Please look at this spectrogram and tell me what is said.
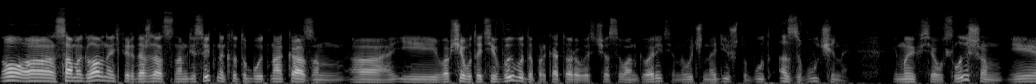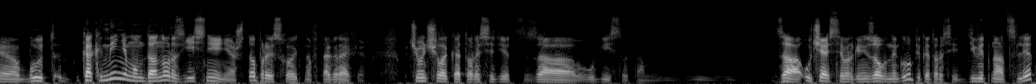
Но э, самое главное теперь дождаться, нам действительно кто-то будет наказан. Э, и вообще вот эти выводы, про которые вы сейчас, Иван, говорите, ну, очень надеюсь, что будут озвучены. И мы их все услышим. И будет как минимум дано разъяснение, что происходит на фотографиях. Почему человек, который сидит за убийство там за участие в организованной группе, которая сидит 19 лет,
